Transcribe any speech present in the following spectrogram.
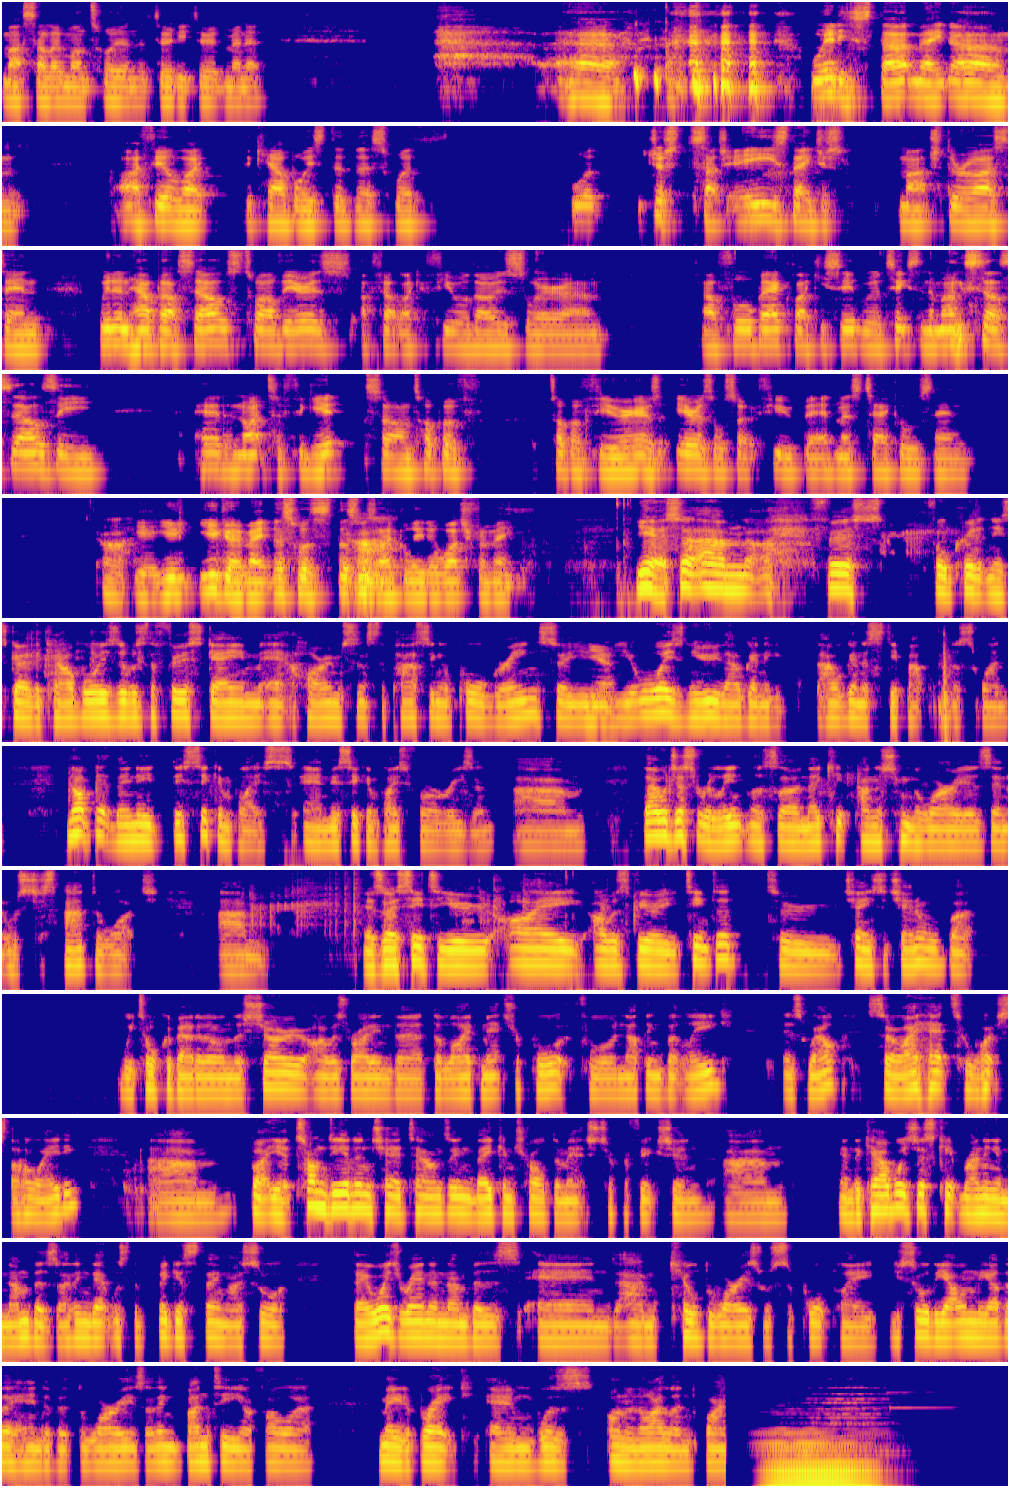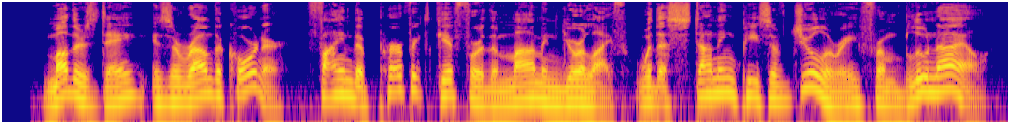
Marcelo Montoya in the 33rd minute. Uh, where do you start, mate? Um, I feel like the Cowboys did this with with just such ease. They just marched through us, and we didn't help ourselves. Twelve errors. I felt like a few of those were um, our fullback, like you said. We were texting amongst ourselves. He had a night to forget. So on top of top of a few errors, errors also a few bad missed tackles and Oh. Yeah, you you go, mate. This was this was oh. ugly to watch for me. Yeah. So um, first full credit needs to go to the Cowboys. It was the first game at home since the passing of Paul Green, so you yeah. you always knew they were going to they were going to step up for this one. Not that they need their second place, and their second place for a reason. Um, they were just relentless though, and they kept punishing the Warriors, and it was just hard to watch. Um, as I said to you, I I was very tempted to change the channel, but we talk about it on the show. I was writing the the live match report for Nothing But League as well, so I had to watch the whole eighty. Um, but yeah, Tom Dearden, and Chad Townsend, they controlled the match to perfection. Um, and the Cowboys just kept running in numbers. I think that was the biggest thing I saw. They always ran in numbers and um, killed the Warriors with support play. You saw the on the other hand of it, the Warriors. I think Bunty Afoa made a break and was on an island by Mother's Day is around the corner. Find the perfect gift for the mom in your life with a stunning piece of jewelry from Blue Nile.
